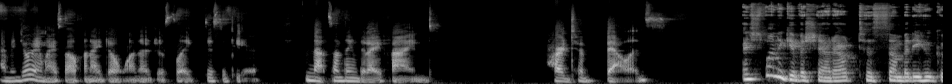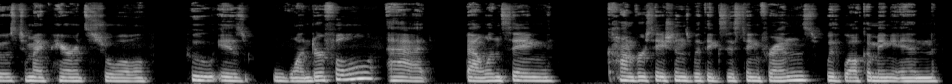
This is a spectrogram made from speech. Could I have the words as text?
I'm enjoying myself and I don't want to just like disappear. Not something that I find hard to balance. I just want to give a shout out to somebody who goes to my parents' shul who is wonderful at balancing conversations with existing friends with welcoming in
